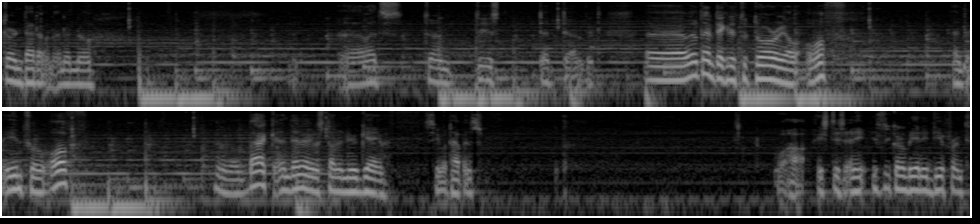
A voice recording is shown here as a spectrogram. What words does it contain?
turn that on, I don't know. Uh, let's turn this that down a bit. Uh, we'll then take the tutorial off and the intro off. We'll go back and then we'll start a new game. See what happens. Wow, is this any is it gonna be any different?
